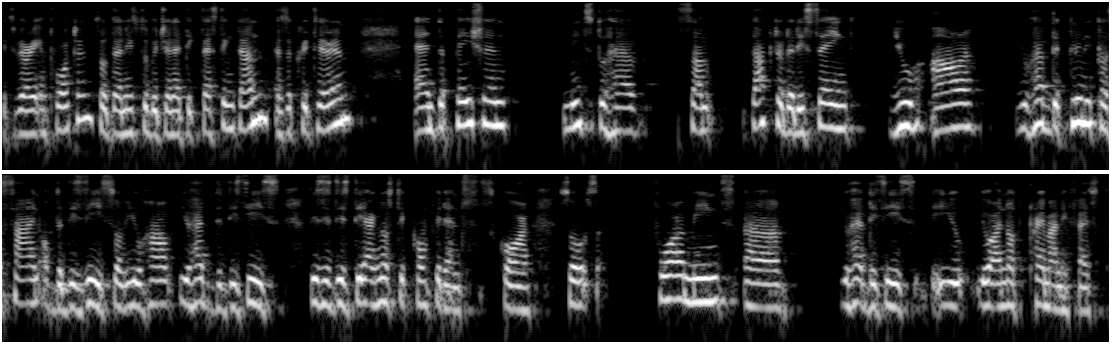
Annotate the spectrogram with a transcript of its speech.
It's very important. So there needs to be genetic testing done as a criterion. And the patient needs to have some doctor that is saying you are you have the clinical sign of the disease. So you have you have the disease. This is this diagnostic confidence score. So four means uh, you have disease. You you are not pre-manifest.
